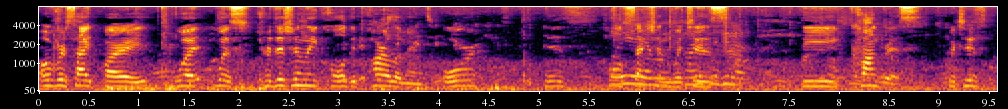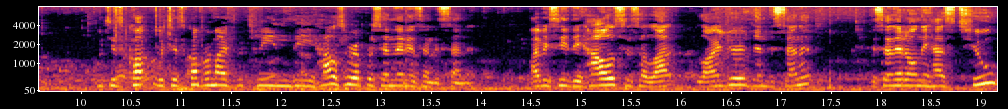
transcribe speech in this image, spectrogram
oversight by what was traditionally called the parliament or this whole section which is the congress which is which is co- which is compromised between the house of representatives and the senate. Obviously the house is a lot larger than the senate. The senate only has two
